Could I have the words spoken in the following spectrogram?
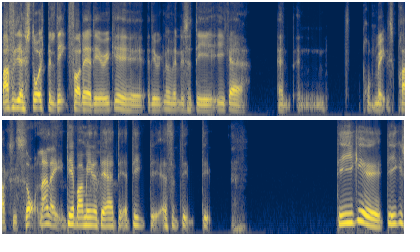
bare fordi jeg er historisk belæg for det, er det jo ikke, øh, er det jo ikke nødvendigt, at det ikke er, en, en problematisk praksis. Nå, nej, nej, det jeg bare mener, det er, det, det, det, altså, det, det, det, er ikke, det, er ikke,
